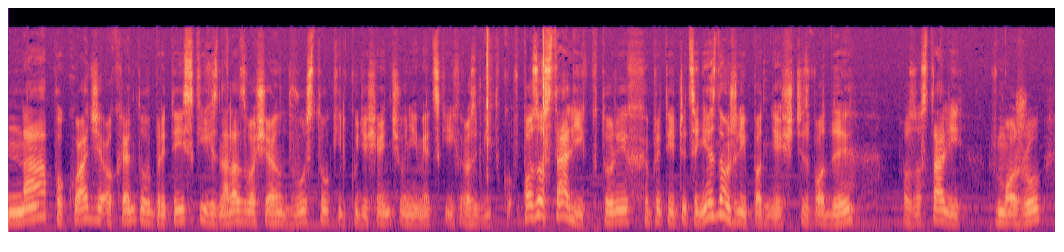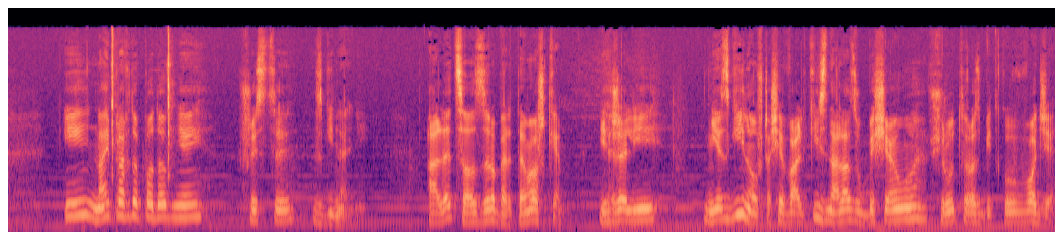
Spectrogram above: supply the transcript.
Na pokładzie okrętów brytyjskich znalazło się dwustu kilkudziesięciu niemieckich rozbitków. Pozostali, których Brytyjczycy nie zdążyli podnieść z wody, pozostali w morzu i najprawdopodobniej wszyscy zginęli. Ale co z Robertem Oszkiem? Jeżeli nie zginął w czasie walki, znalazłby się wśród rozbitków w wodzie.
